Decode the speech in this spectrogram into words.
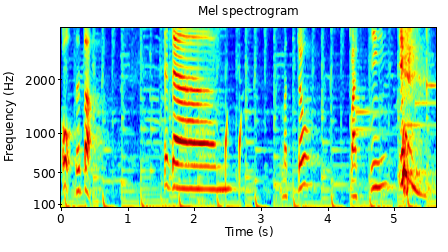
어 됐다. 짜잔. 맞죠? 맞지?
